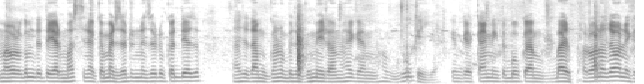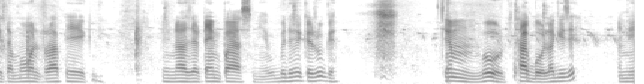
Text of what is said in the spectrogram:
અમારો વલગ ગમતો તો યાર મસ્તીને કમેન્ટ જરૂર ને જરૂર કરી દેજો. આજે તો આમ ઘણું બધું ગમે એટલે આમ હે કે આમ દુખી ગયા કેમ કે કાયમિક તો બહુ આમ બહાર ફરવાનો જાવ ને કે ત્યાં મોલ ટ્રાફિક ને ના જે ટાઈમ પાસ ને એવું બધું હે કે રૂકે. તેમ બહુ થાક બહુ લાગી જાય. અને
